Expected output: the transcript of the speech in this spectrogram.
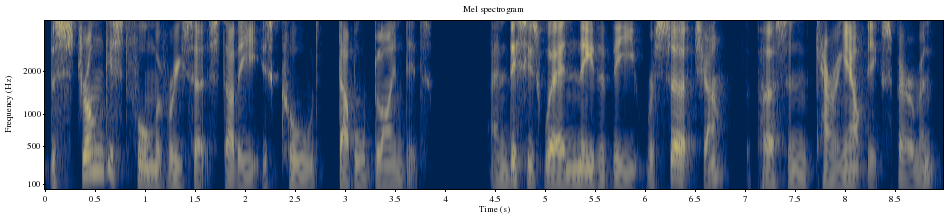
The strongest form of research study is called double blinded. And this is where neither the researcher, the person carrying out the experiment,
